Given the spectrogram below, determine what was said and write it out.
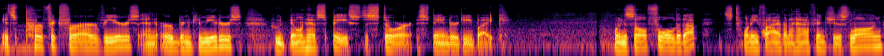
It's perfect for RVers and urban commuters who don't have space to store a standard e-bike. When it's all folded up, it's 25 and a half inches long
